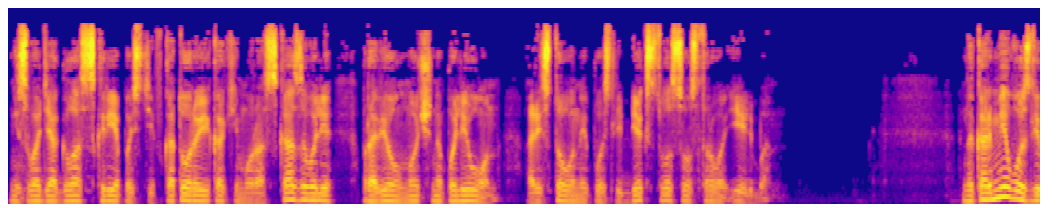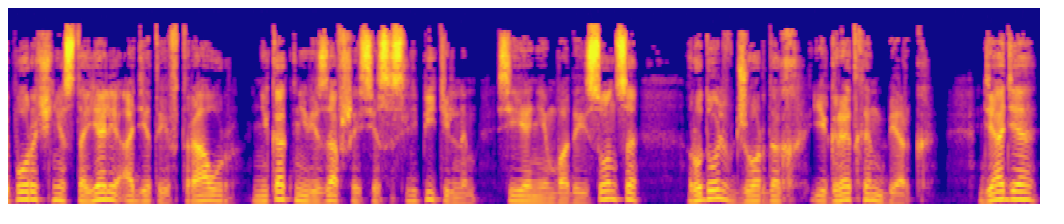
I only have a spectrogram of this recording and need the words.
не сводя глаз с крепости, в которой, как ему рассказывали, провел ночь Наполеон, арестованный после бегства с острова Эльба. На корме возле поручня стояли одетые в траур, никак не вязавшиеся со слепительным сиянием воды и солнца, Рудольф Джордах и Гретхен Берг, дядя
